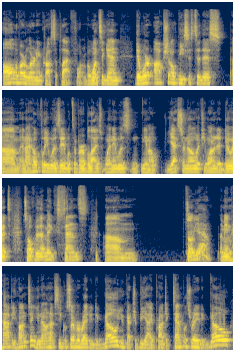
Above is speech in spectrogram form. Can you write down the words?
all of our learning across the platform. But once again, there were optional pieces to this. Um, and I hopefully was able to verbalize when it was, you know, yes or no if you wanted to do it. So hopefully that makes sense. Um, so yeah, I mean, happy hunting. You now have SQL Server ready to go. You've got your BI project templates ready to go.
